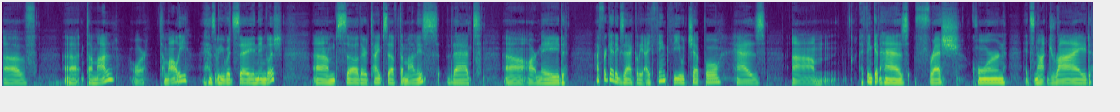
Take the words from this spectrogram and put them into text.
of uh, tamal or tamale, as we would say in English. Um, so they're types of tamales that uh, are made. I forget exactly. I think the uchepo has, um, I think it has fresh corn. It's not dried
